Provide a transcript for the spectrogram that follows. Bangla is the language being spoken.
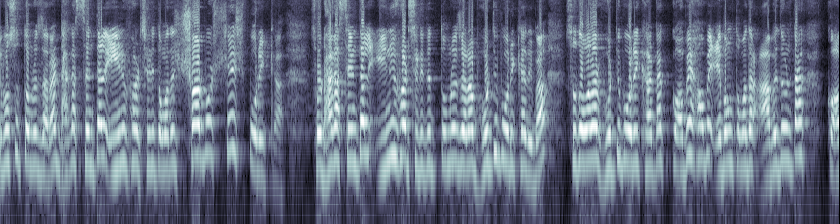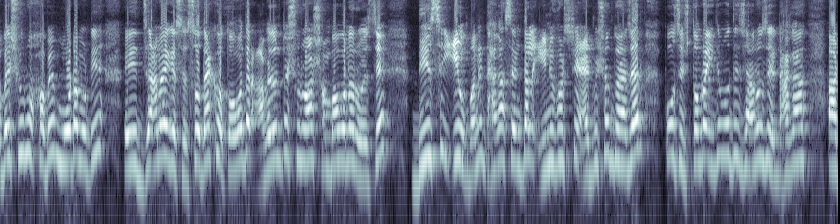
এবছর তোমরা যারা ঢাকা সেন্ট্রাল ইউনিভার্সিটি তোমাদের সর্বশেষ পরীক্ষা। সো ঢাকা সেন্ট্রাল ইউনিভার্সিটিতে তোমরা যারা ভর্তি পরীক্ষা দিবা সো তোমাদের ভর্তি পরীক্ষাটা কবে হবে এবং তোমাদের আবেদনটা কবে শুরু হবে মোটামুটি, এই জানা গেছে। সো দেখো, তোমাদের আবেদনটা শুরু হওয়ার সম্ভাবনা রয়েছে ডিসিইউ মানে ঢাকা সেন্ট্রাল ইউনিভার্সিটি অ্যাডমিশন দু হাজার পঁচিশ। তোমরা ইতিমধ্যে জানো যে ঢাকা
